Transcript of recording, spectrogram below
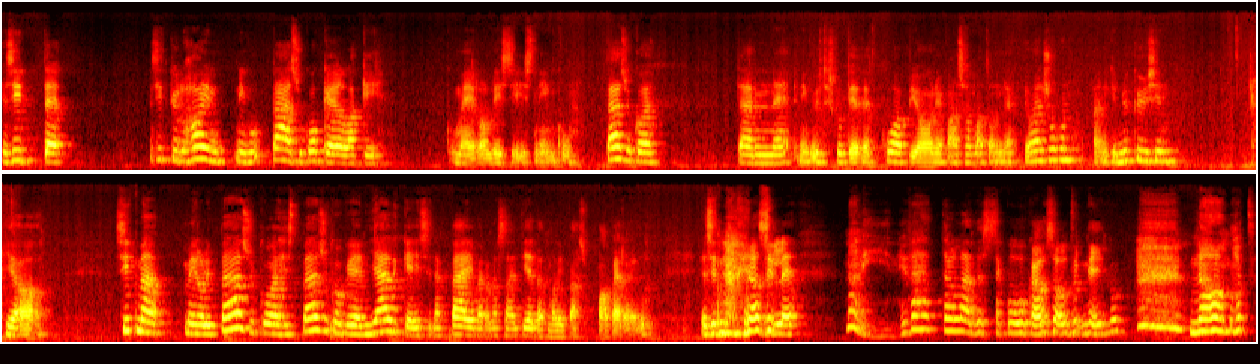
Ja sitten sit kyllä hain niin kuin pääsykokeillakin, kun meillä oli siis niin kuin pääsykoe tänne niin yhteiskuntatieteet Kuopioon, joka on sama tonne Joensuuhun, ainakin nykyisin. Ja sitten meillä oli pääsykoe, ja pääsykokeen jälkeisenä päivänä mä sain tietää, että mä olin päässyt papereilla. Ja sitten mä olin ihan silleen, no niin, hyvä, että ollaan tässä kuukausi oltu niin kuin naamat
